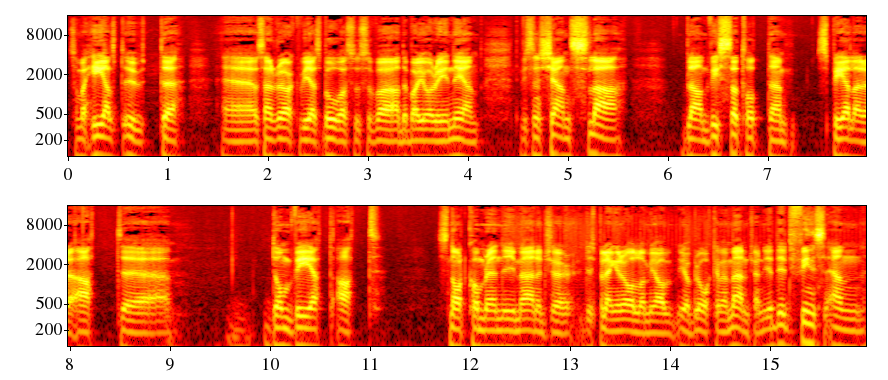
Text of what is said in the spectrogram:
som var helt ute. Eh, och sen rök Vias Boas och så var Adebayor in igen. Det finns en känsla bland vissa Tottenham-spelare att eh, de vet att snart kommer en ny manager. Det spelar ingen roll om jag, jag bråkar med managern. Det, det finns en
